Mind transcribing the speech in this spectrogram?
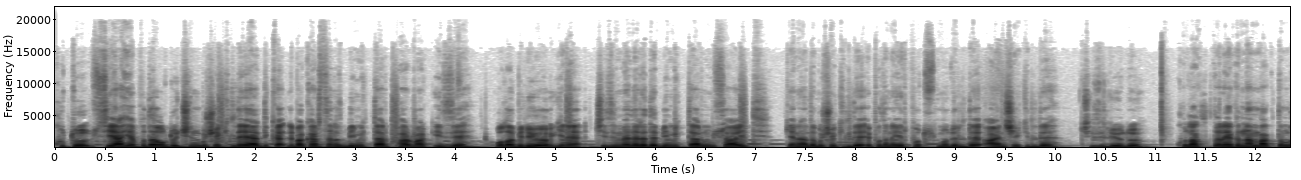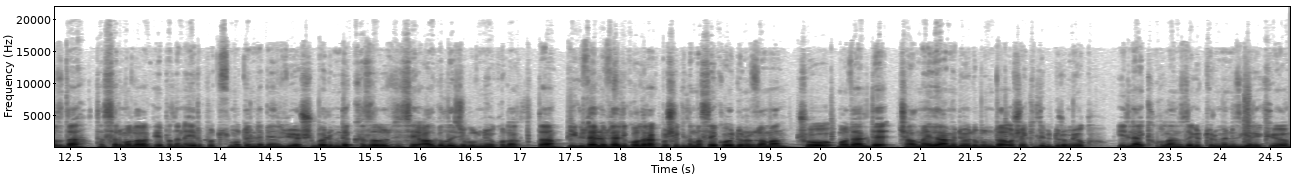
Kutu siyah yapıda olduğu için bu şekilde eğer dikkatli bakarsanız bir miktar parmak izi olabiliyor. Yine çizilmelere de bir miktar müsait. Genelde bu şekilde Apple'ın AirPods modeli de aynı şekilde çiziliyordu. Kulaklıklara yakından baktığımızda tasarım olarak Apple'ın AirPods modeline benziyor. Şu bölümde kızıl ötesi algılayıcı bulunuyor kulaklıkta. Bir güzel özellik olarak bu şekilde masaya koyduğunuz zaman çoğu modelde çalmaya devam ediyordu. Bunda o şekilde bir durum yok. İlla ki kulağınızda götürmeniz gerekiyor.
